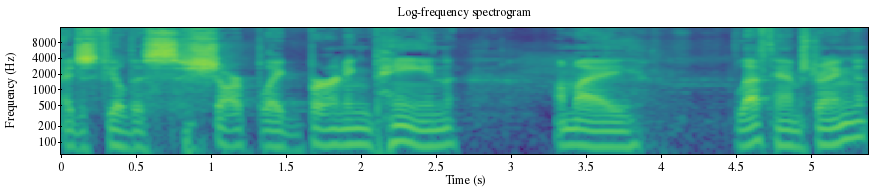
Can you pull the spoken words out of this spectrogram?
I just feel this sharp, like burning pain on my left hamstring.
